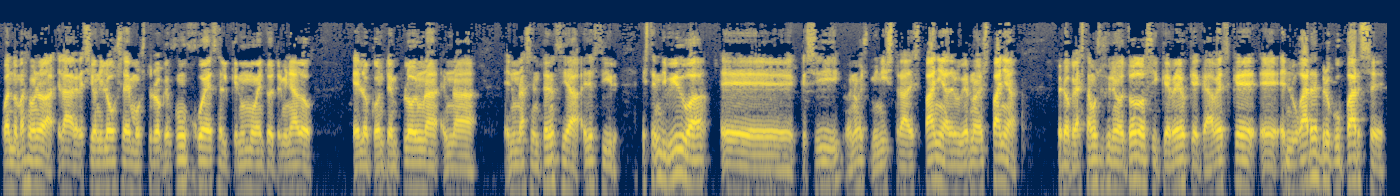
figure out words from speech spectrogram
cuando más o menos la agresión, y luego se demostró que fue un juez el que en un momento determinado eh, lo contempló en una, en una, en una sentencia. Es decir, esta individua, eh, que sí, bueno, es ministra de España, del gobierno de España, pero que la estamos sufriendo todos y que veo que cada vez que, eh, en lugar de preocuparse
